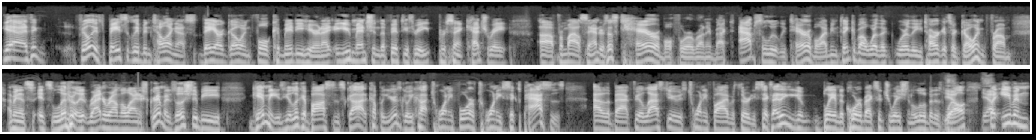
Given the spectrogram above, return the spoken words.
Yeah, I think Philly's basically been telling us they are going full committee here, and I, you mentioned the 53% catch rate uh, from Miles Sanders. That's terrible for a running back. Absolutely terrible. I mean, think about where the where the targets are going from. I mean, it's it's literally right around the line of scrimmage. Those should be gimmies. You look at Boston Scott a couple years ago. He caught 24 of 26 passes out of the backfield. Last year he was 25 or 36. I think you can blame the quarterback situation a little bit as yep. well. Yep. But even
